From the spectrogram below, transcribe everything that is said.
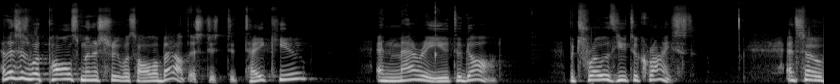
And this is what Paul's ministry was all about, is to, to take you and marry you to God, betroth you to Christ. And so,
